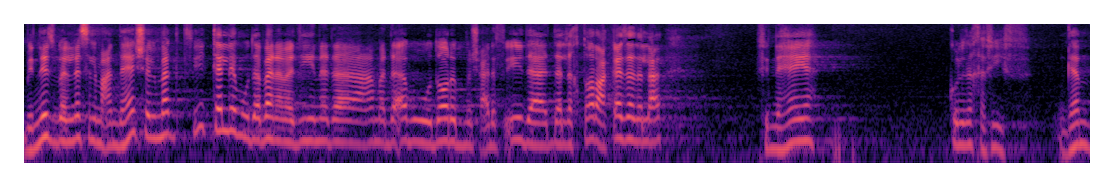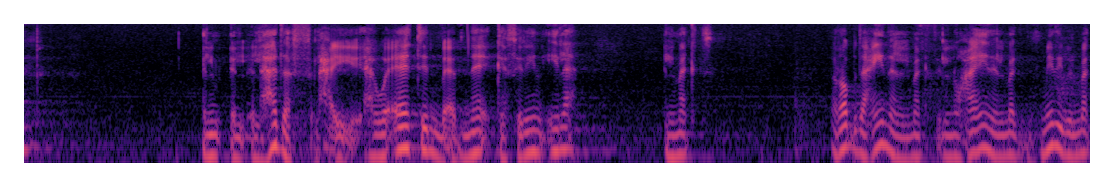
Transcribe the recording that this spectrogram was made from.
بالنسبة للناس اللي ما عندهاش المجد يتكلموا ده بنى مدينة ده عمل ده أبوه ضارب مش عارف إيه ده ده اللي اخترع كذا ده اللي في النهاية كل ده خفيف جنب ال ال الهدف الحقيقي هو آت بأبناء كثيرين إلى المجد. الرب دعينا للمجد لأنه عين المجد ملي بالمجد.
